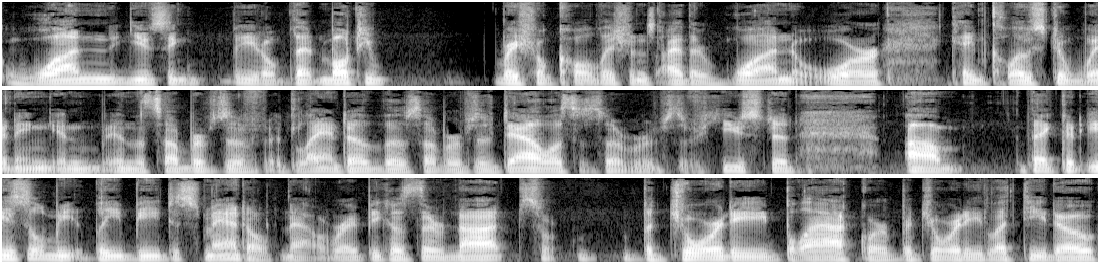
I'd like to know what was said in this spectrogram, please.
won using, you know, that multi racial coalitions either won or came close to winning in, in the suburbs of Atlanta, the suburbs of Dallas, the suburbs of Houston. Um, that could easily be dismantled now, right? Because they're not majority black or majority Latino.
